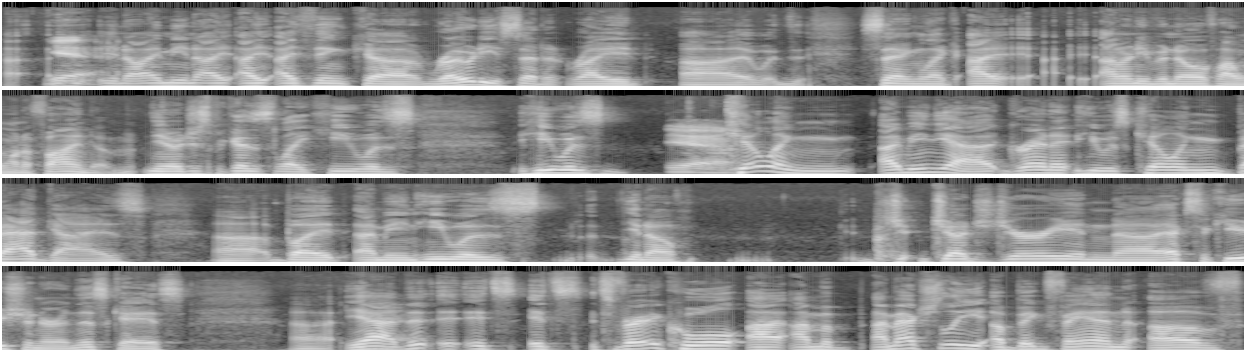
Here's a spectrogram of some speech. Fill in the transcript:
Uh, Yeah. you know, I mean, I I, I think uh, Rhodey said it right, uh, saying like I I don't even know if I want to find him. You know, just because like he was he was yeah killing i mean yeah granted he was killing bad guys uh, but i mean he was you know j- judge jury and uh, executioner in this case uh, yeah, th- it's it's it's very cool. I, i'm a i'm actually a big fan of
